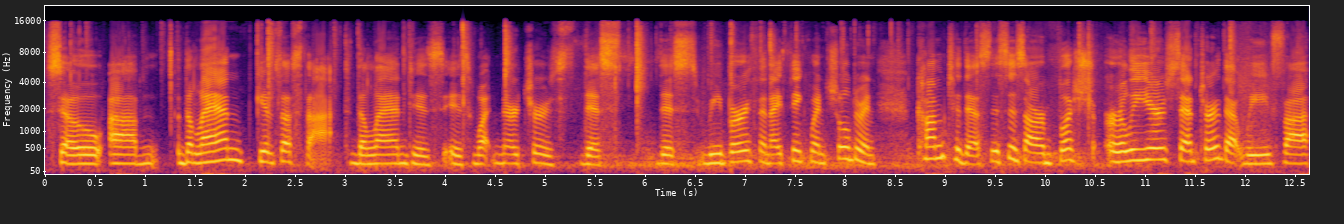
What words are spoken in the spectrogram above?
So um, the land gives us that. The land is is what nurtures this this rebirth. And I think when children come to this, this is our Bush Early Years Center that we've uh,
